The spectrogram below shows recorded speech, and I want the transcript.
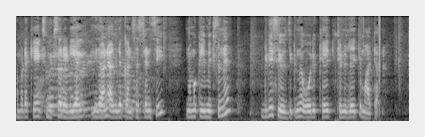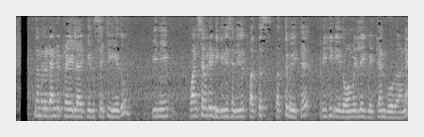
നമ്മുടെ കേക്ക്സ് മിക്സർ റെഡിയായി ഇതാണ് അതിന്റെ കൺസിസ്റ്റൻസി നമുക്ക് ഈ മിക്സിന് ഗ്രീസ് യോജിക്കുന്ന ഒരു കേക്ക് ടിന്നിലേക്ക് മാറ്റാം നമ്മൾ രണ്ട് ട്രേയിലാക്കി ഇത് സെറ്റ് ചെയ്തു. ഇനി വൺ സെവന്റി ഡിഗ്രി സെന്റിൽ പത്ത് പത്ത് മിനിറ്റ് പ്രീഹീറ്റ് ചെയ്ത് ഓവനിലേക്ക് വെക്കാൻ പോവുകയാണ്.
